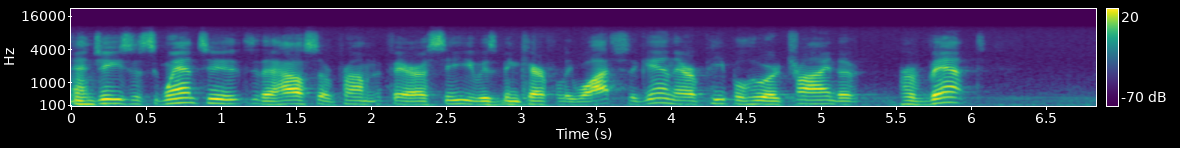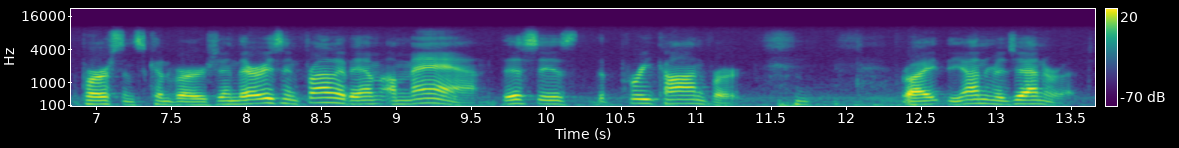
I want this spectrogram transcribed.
And Jesus went to, to the house of a prominent Pharisee. He was being carefully watched. Again, there are people who are trying to prevent a person's conversion. There is in front of him a man. This is the pre convert. right? The unregenerate,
